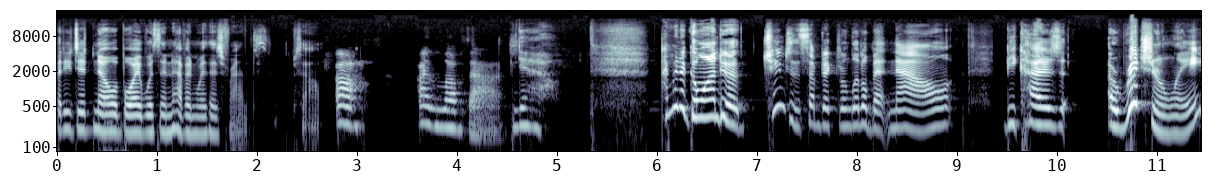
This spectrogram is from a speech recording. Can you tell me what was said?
but he did know a boy was in heaven with his friends. So, oh, I love that. Yeah. I'm going to go on to change the subject a little bit now because originally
